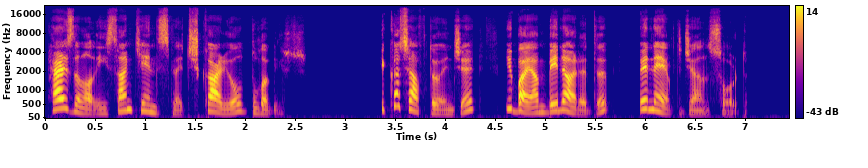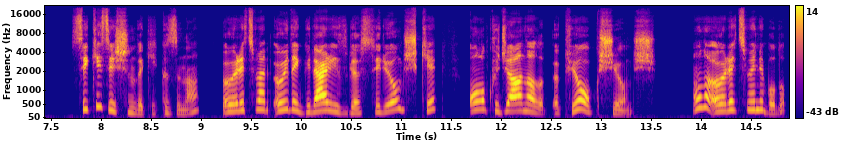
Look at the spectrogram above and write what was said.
Her zaman insan kendisine çıkar yol bulabilir. Birkaç hafta önce bir bayan beni aradı ve ne yapacağını sordu. 8 yaşındaki kızına öğretmen öyle güler yüz gösteriyormuş ki onu kucağına alıp öpüyor okşuyormuş. Onu öğretmeni bulup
